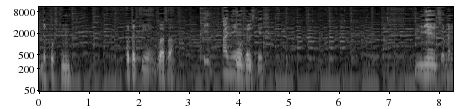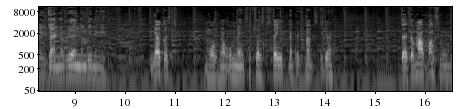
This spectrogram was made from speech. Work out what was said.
Допустим, вот такие глаза. И они уже здесь. Меняются моментально в реальном времени. Яркость можно уменьшить. Сейчас стоит на 15, да? Да, это ма- максимум.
